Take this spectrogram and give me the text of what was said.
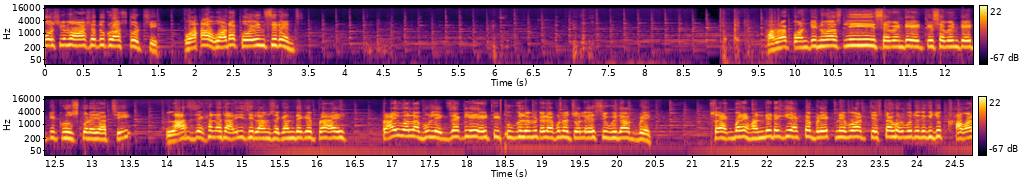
কোশি মহাসেতু ক্রস করছি। ওয়া হোয়াট আ কোইন্সিডেন্স আমরা continuously seventy eighty seventy eighty cruise করে যাচ্ছি। লাস্ট যেখানে দাঁড়িয়েছিলাম সেখান থেকে প্রায় প্রায় বলা ভুল এক্স্যাক্টলি এইটি টু কিলোমিটার এখনও চলে এসেছি উইদাউট ব্রেক সো একবারে হান্ড্রেডে গিয়ে একটা ব্রেক নেব আর চেষ্টা করব যদি কিছু খাবার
